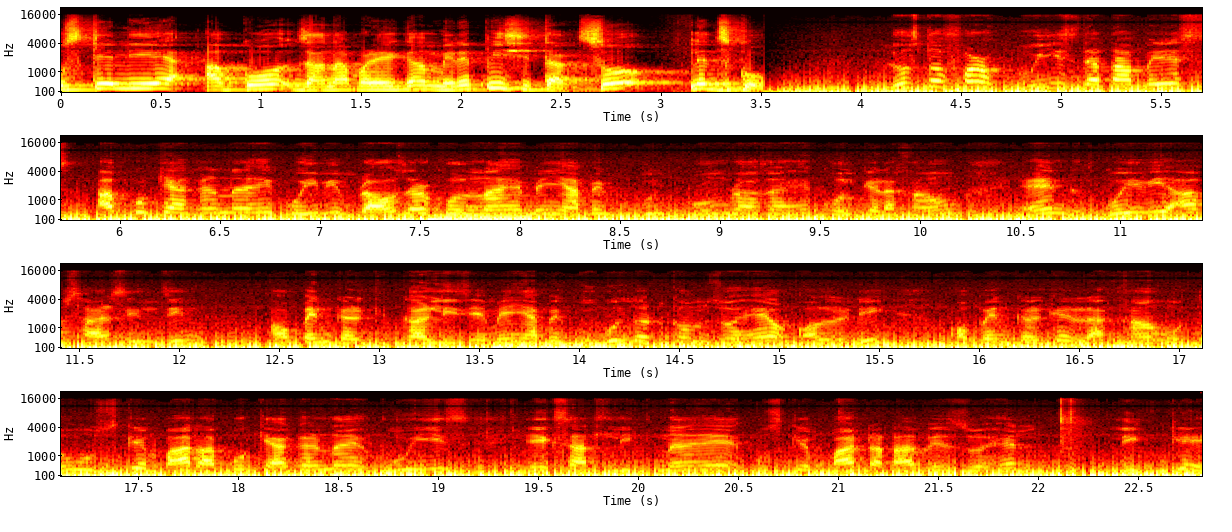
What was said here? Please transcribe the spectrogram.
उसके लिए आपको जाना पड़ेगा मेरे पीसी तक। सो लेट्स गो दोस्तों फॉर हुईज डाटाबेस आपको क्या करना है? कोई भी ब्राउज़र खोलना है, मैं यहाँ पे गूगल क्रोम ब्राउज़र है, खोल के रखा हूँ। एंड कोई भी आप सर्च इंजिन ओपन कर कर लीजिए। मैं यहाँ पे गूगल डॉट कॉम जो है ऑलरेडी ओपन करके रखा हूँ। तो उसके बाद आपको क्या करना है? हुईज एक साथ लिखना है। उसके बाद डाटाबेस जो है, लिख के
